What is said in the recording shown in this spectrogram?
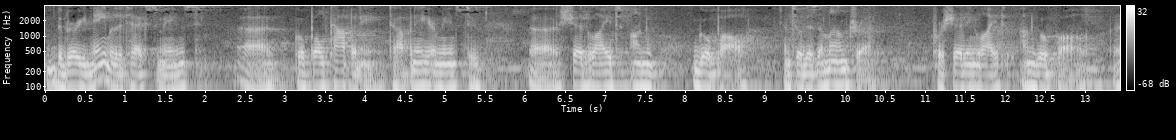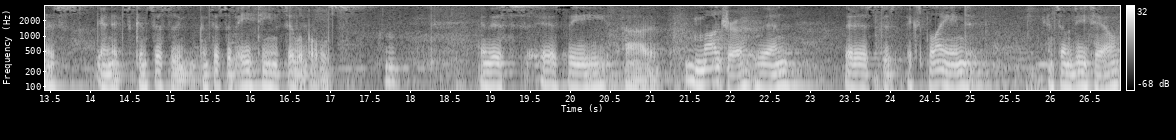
the very name of the text means uh, Gopal Tapani. Tapani here means to uh, shed light on Gopal. And so there's a mantra for shedding light on Gopal. And, it's, and it consists, consists of 18 syllables. And this is the uh, mantra then that is explained in some detail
